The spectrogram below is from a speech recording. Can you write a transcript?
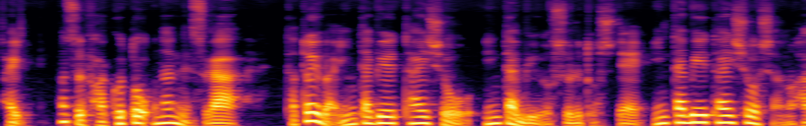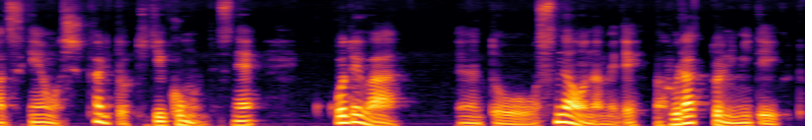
はい。まずファクトなんですが、例えばインタビュー対象、インタビューをするとして、インタビュー対象者の発言をしっかりと聞き込むんですね。ここでは、えーと、素直な目で、まあ、フラットに見ていくと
